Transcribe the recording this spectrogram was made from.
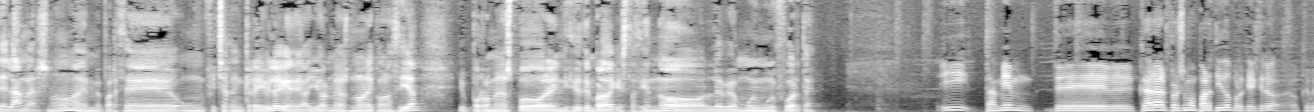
de Lammers, ¿no? Eh, me parece un fichaje increíble que yo al menos no le conocía y por lo menos por el inicio de temporada que está haciendo le veo muy muy fuerte. Y también de cara al próximo partido, porque creo que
